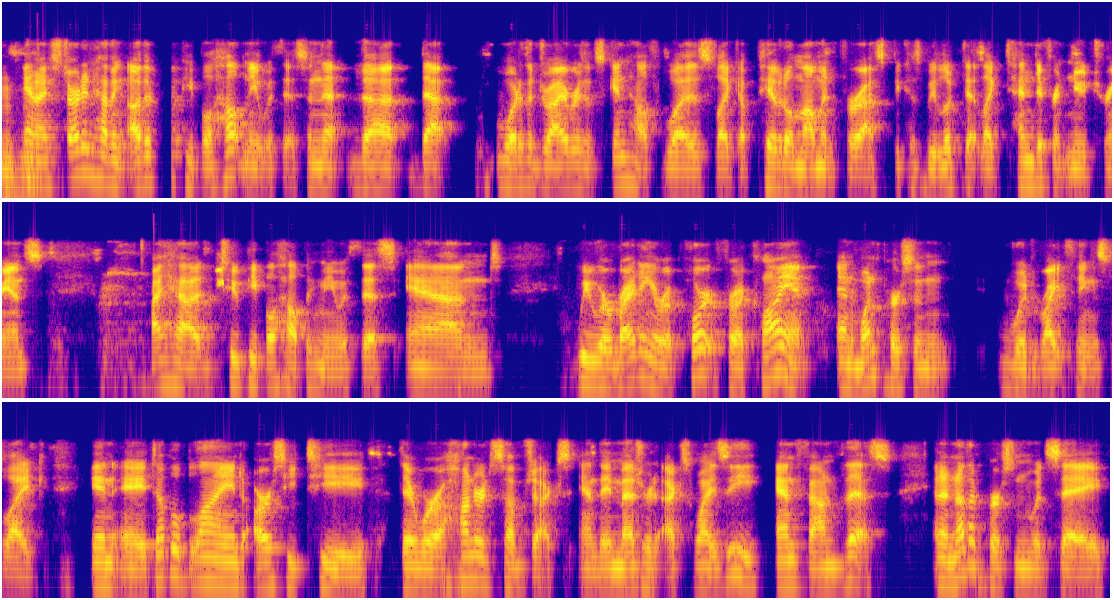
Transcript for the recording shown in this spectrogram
Mm-hmm. And I started having other people help me with this. And that the that what are the drivers of skin health was like a pivotal moment for us because we looked at like 10 different nutrients. I had two people helping me with this and we were writing a report for a client and one person would write things like in a double blind RCT, there were 100 subjects and they measured XYZ and found this. And another person would say,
